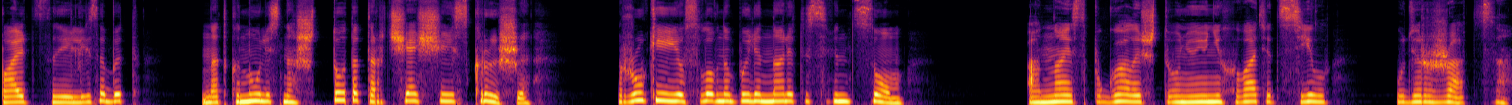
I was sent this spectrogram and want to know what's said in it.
пальцы Элизабет наткнулись на что-то торчащее из крыши. Руки ее словно были налиты свинцом. Она испугалась, что у нее не хватит сил удержаться.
